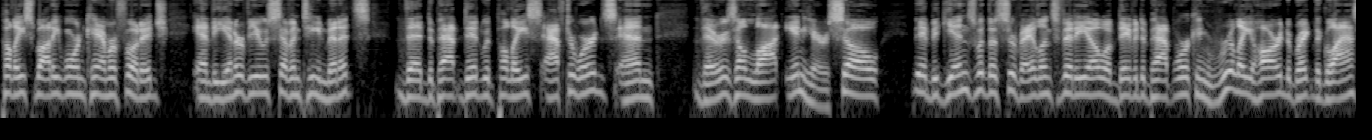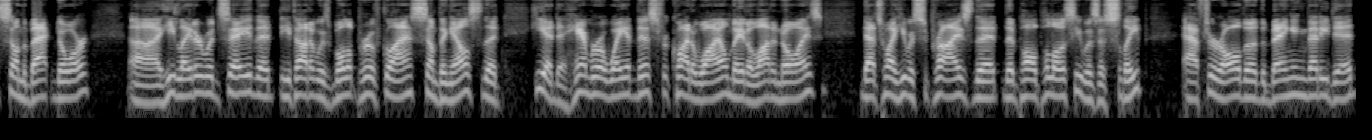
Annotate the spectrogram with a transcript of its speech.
police body worn camera footage, and the interview, 17 minutes, that DePape did with police afterwards. And there's a lot in here. So it begins with the surveillance video of David DePape working really hard to break the glass on the back door. Uh, he later would say that he thought it was bulletproof glass, something else that he had to hammer away at this for quite a while, made a lot of noise. That's why he was surprised that, that Paul Pelosi was asleep after all the, the banging that he did.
